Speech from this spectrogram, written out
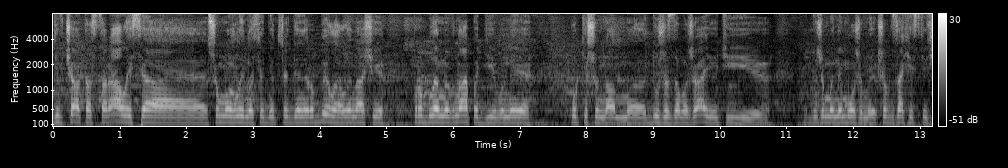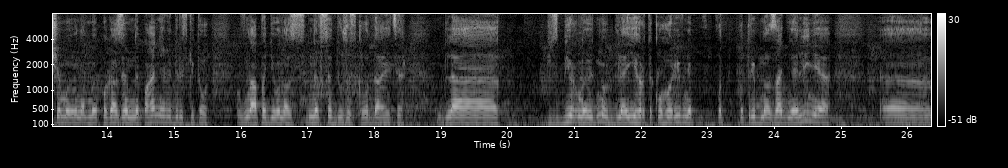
Дівчата старалися, е, що могли на сьогодні три день робили, але наші проблеми в нападі вони поки що нам дуже заважають і дуже ми не можемо. Якщо в захисті ще ми, ми показуємо непогані відрізки, то в нападі у нас не все дуже складається. Для збірної, ну, для ігор такого рівня потрібна задня лінія, е,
